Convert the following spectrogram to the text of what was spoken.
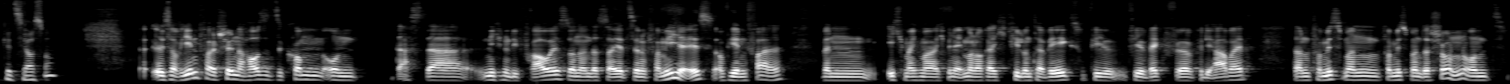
Geht es dir auch so? Ist auf jeden Fall schön, nach Hause zu kommen und dass da nicht nur die Frau ist, sondern dass da jetzt eine Familie ist, auf jeden Fall. Wenn ich manchmal, ich bin ja immer noch recht viel unterwegs, viel, viel weg für, für die Arbeit dann vermisst man, vermisst man das schon. Und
